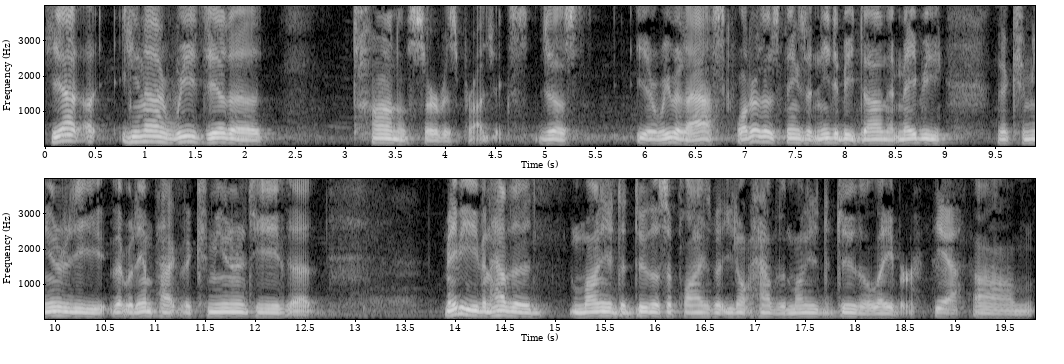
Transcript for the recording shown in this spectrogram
Yeah, uh, you know, we did a ton of service projects. Just, you know, we would ask, what are those things that need to be done that maybe the community, that would impact the community, that maybe even have the money to do the supplies, but you don't have the money to do the labor. yeah Um,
